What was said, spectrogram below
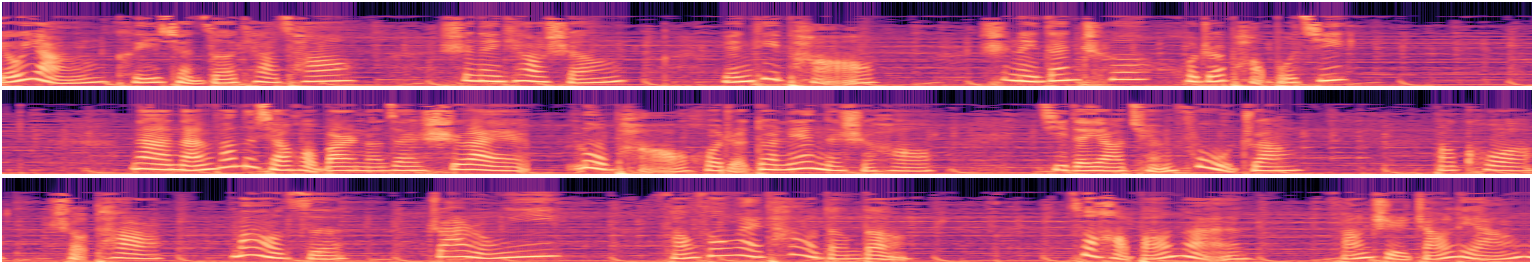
有氧可以选择跳操、室内跳绳、原地跑、室内单车或者跑步机。那南方的小伙伴呢，在室外路跑或者锻炼的时候。记得要全副武装，包括手套、帽子、抓绒衣、防风外套等等，做好保暖，防止着凉。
